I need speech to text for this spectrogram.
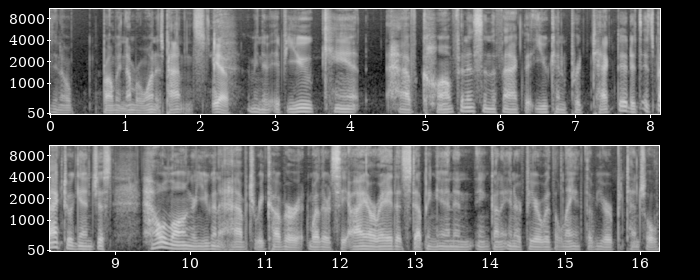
you know probably number one is patents. Yeah, I mean, if you can't have confidence in the fact that you can protect it. It's, it's back to again just how long are you going to have to recover it? Whether it's the IRA that's stepping in and, and going to interfere with the length of your potential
